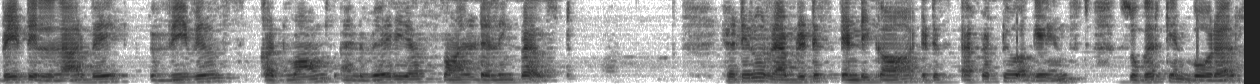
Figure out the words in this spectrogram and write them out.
beetle larvae, weevils, cutworms, and various soil-dwelling pests. Heterorhabditis indica, it is effective against sugarcane borer,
